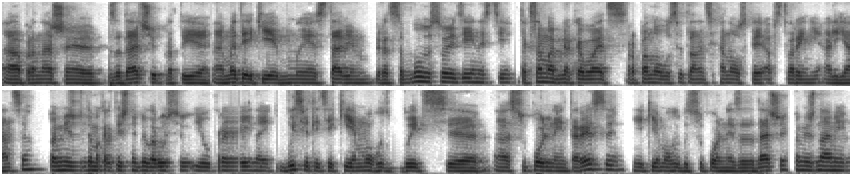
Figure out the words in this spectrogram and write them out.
а пра наши задачи про тыя мэты якія мы ставім перад сабою сваёй дзейнасці таксама абмеркаваць прапанову Светланы ціхановскай аб стварэнні альянса паміж дэмакратычнай беларусю і украінай высветліць якія могуць быць супольныя інтарэсы якія могуць быць супольныя задачи паміж намі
